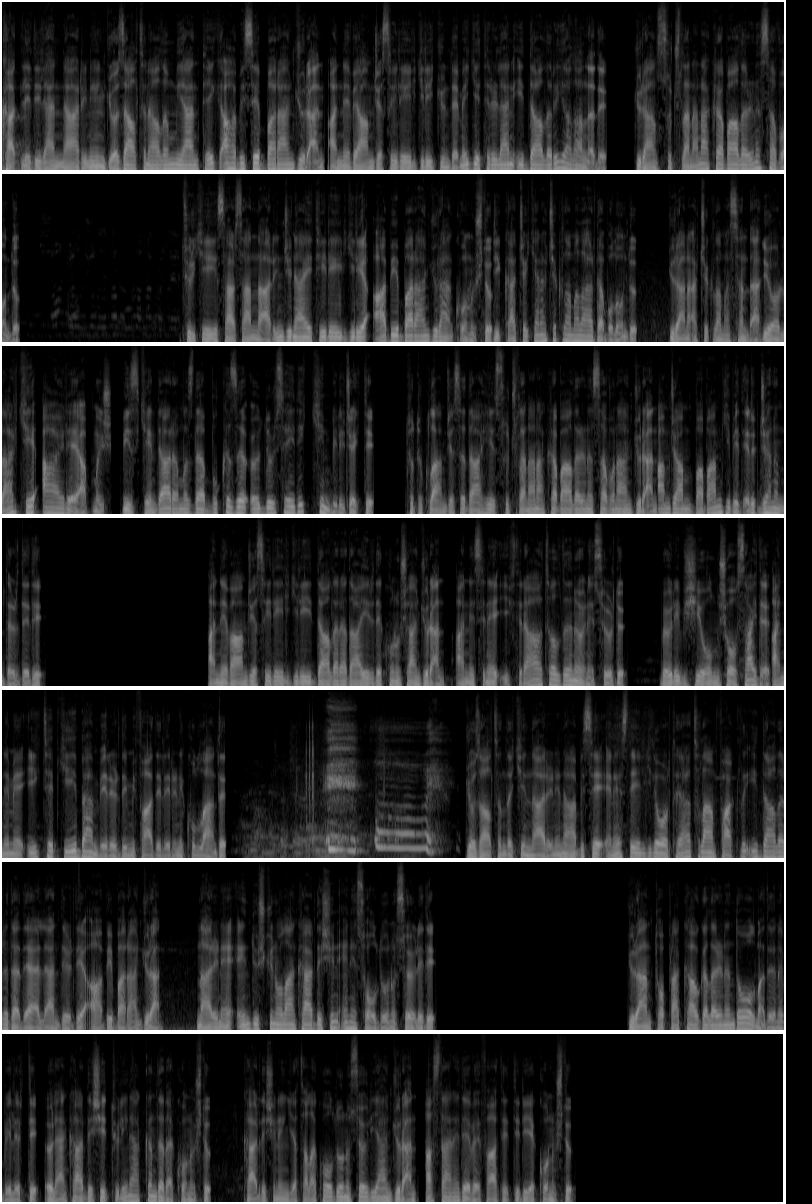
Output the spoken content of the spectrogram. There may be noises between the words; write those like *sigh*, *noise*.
Katledilen Nari'nin gözaltına alınmayan tek abisi Baran Güran, anne ve amcasıyla ilgili gündeme getirilen iddiaları yalanladı. Güran suçlanan akrabalarını savundu. Türkiye'yi sarsan Narin cinayetiyle ilgili abi Baran Güran konuştu. Dikkat çeken açıklamalarda bulundu. Güran açıklamasında diyorlar ki aile yapmış. Biz kendi aramızda bu kızı öldürseydik kim bilecekti? Tutuklu amcası dahil suçlanan akrabalarını savunan Güran, amcam babam gibidir, canımdır dedi. Anne ve amcası ile ilgili iddialara dair de konuşan Güran, annesine iftira atıldığını öne sürdü. Böyle bir şey olmuş olsaydı anneme ilk tepkiyi ben verirdim ifadelerini kullandı. *laughs* Gözaltındaki Nari'nin abisi Enes'le ilgili ortaya atılan farklı iddiaları da değerlendirdi abi Baran Güran. Narin'e en düşkün olan kardeşin Enes olduğunu söyledi. Güran toprak kavgalarının da olmadığını belirtti. Ölen kardeşi Tülin hakkında da konuştu. Kardeşinin yatalak olduğunu söyleyen Güran, hastanede vefat etti diye konuştu.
